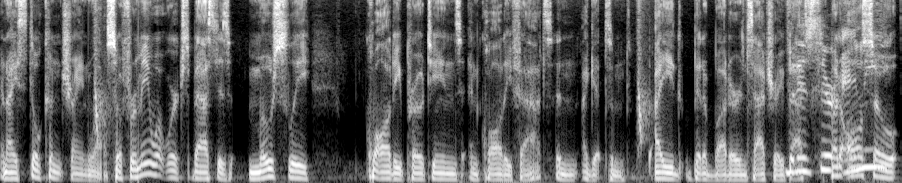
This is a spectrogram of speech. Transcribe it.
and I still couldn't train well. So for me, what works best is mostly quality proteins and quality fats and i get some i eat a bit of butter and saturated But fats is there but any- also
